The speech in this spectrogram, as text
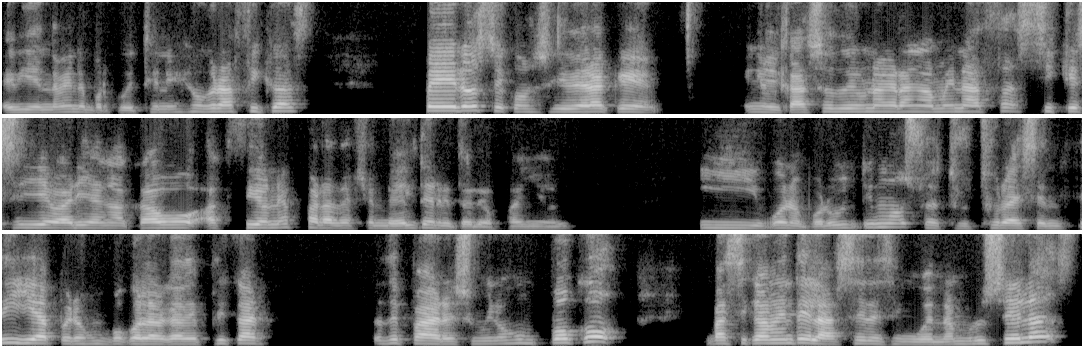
evidentemente por cuestiones geográficas, pero se considera que en el caso de una gran amenaza, sí que se llevarían a cabo acciones para defender el territorio español. Y bueno, por último, su estructura es sencilla, pero es un poco larga de explicar. Entonces, para resumiros un poco, básicamente la sede se encuentra en Bruselas,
